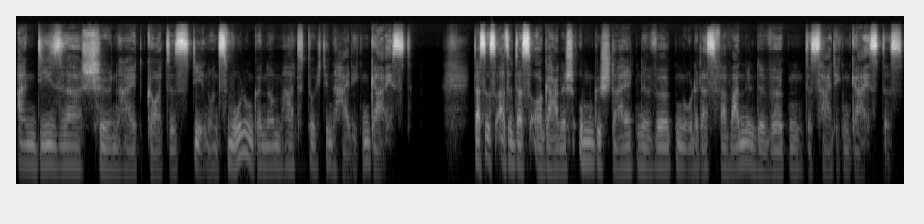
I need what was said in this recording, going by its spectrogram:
an dieser Schönheit Gottes, die in uns Wohnung genommen hat durch den Heiligen Geist. Das ist also das organisch umgestaltende Wirken oder das verwandelnde Wirken des Heiligen Geistes.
